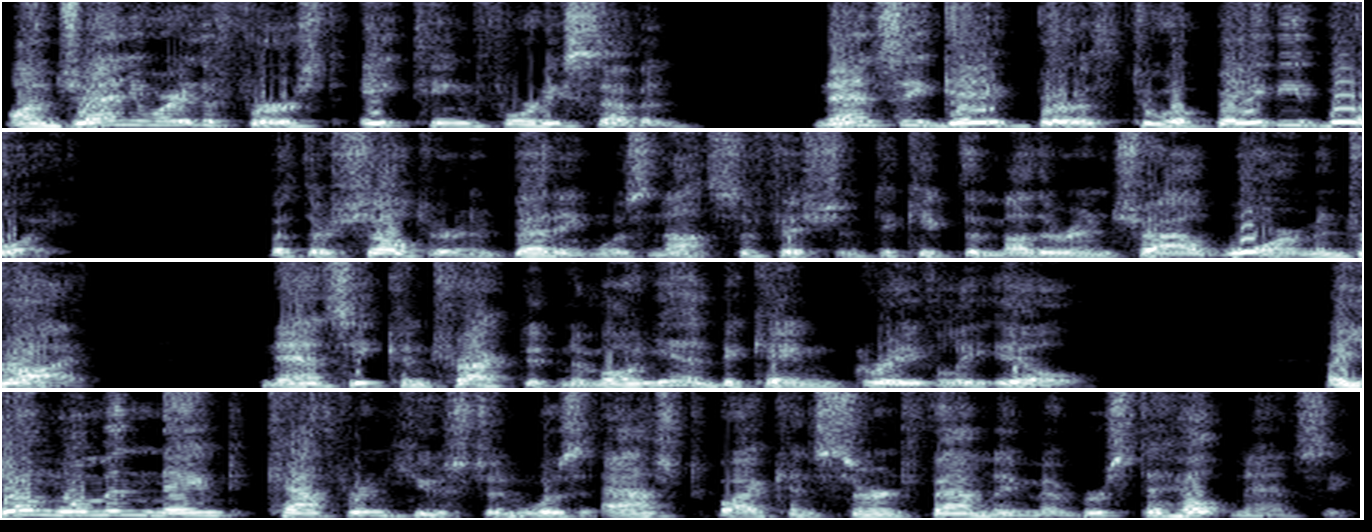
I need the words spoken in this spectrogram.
On January the 1st, 1847, Nancy gave birth to a baby boy, but their shelter and bedding was not sufficient to keep the mother and child warm and dry. Nancy contracted pneumonia and became gravely ill. A young woman named Catherine Houston was asked by concerned family members to help Nancy.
